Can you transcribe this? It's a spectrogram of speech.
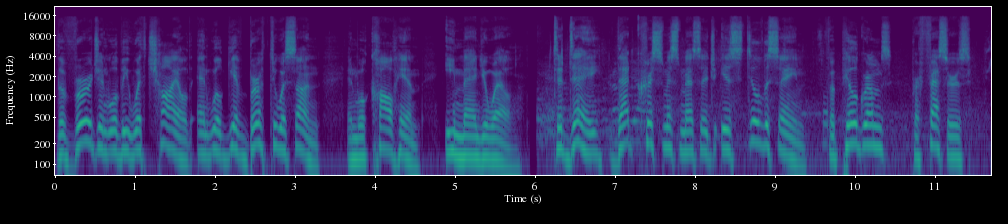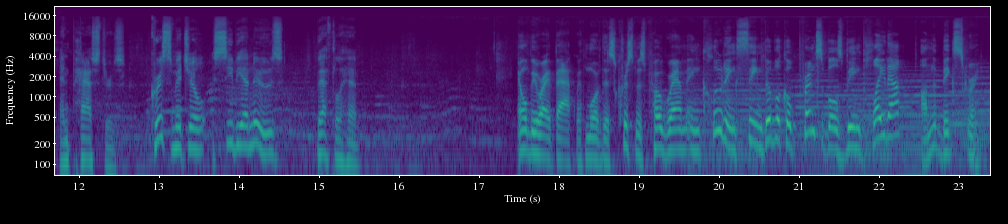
The virgin will be with child and will give birth to a son, and will call him Emmanuel. Today, that Christmas message is still the same for pilgrims, professors, and pastors. Chris Mitchell, CBN News, Bethlehem. And we'll be right back with more of this Christmas program, including seeing biblical principles being played out on the big screen.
